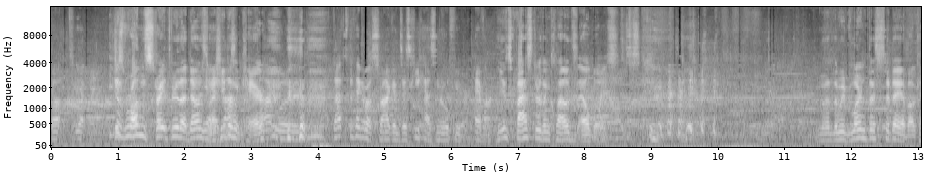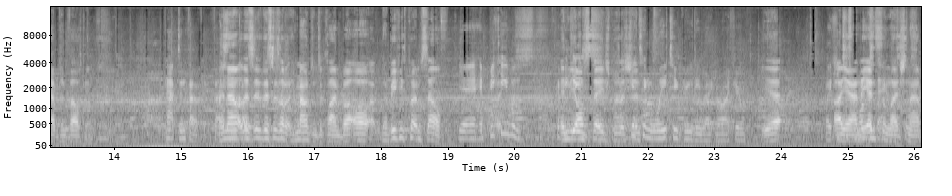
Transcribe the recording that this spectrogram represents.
But yeah, He just runs straight through that down smash. he doesn't care. That was, that's the thing about Swaggins is he has no fear ever. He's faster than Cloud's elbows. We've learned this today about Captain Falcon. Captain Falcon. And now this is this is a mountain to climb, but oh, Hibiki's put himself Yeah, Hibiki was in the offstage position. Getting way too greedy right now. I feel. Yeah. Like, Oh yeah, and the instant ledge snap.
